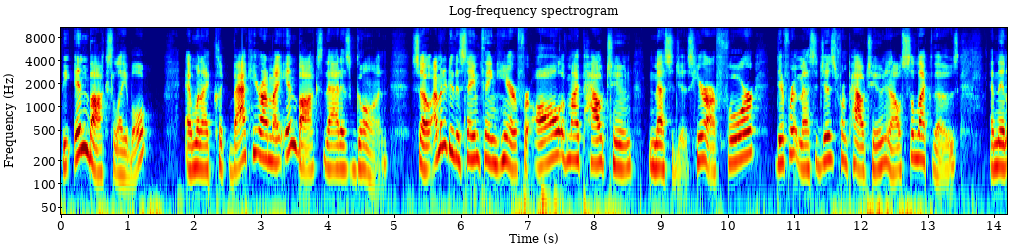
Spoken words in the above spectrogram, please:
the inbox label and when I click back here on my inbox, that is gone. So I'm going to do the same thing here for all of my Powtoon messages. Here are four different messages from Powtoon, and I'll select those. And then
